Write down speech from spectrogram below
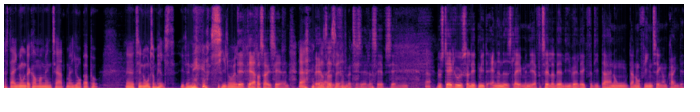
Altså, der er ikke nogen, der kommer med en tært med jordbær på øh, til nogen som helst i den her silo, vel? Det, det er der så i serien. ja, Eller så i ser jeg. filmatiseringen, eller serien. Ja. Nu stjal du så lidt mit andet nedslag, men jeg fortæller det alligevel, ikke? fordi der er, nogle, der er nogle fine ting omkring det.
